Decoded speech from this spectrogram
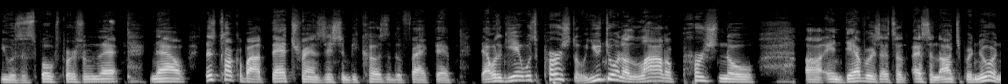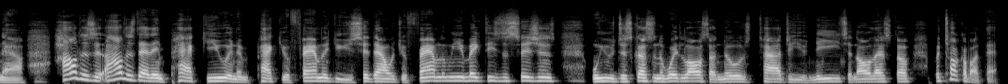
you was a spokesperson of that. Now let's talk about that transition because of the fact that that was again was personal. You're doing a lot of personal uh, endeavors as a, as an entrepreneur now. How does it? How does that impact you and impact your family? Do you sit down with your family when you make these decisions? When you were discussing the weight loss, I know it's tied to your needs and all that stuff. But talk about that.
